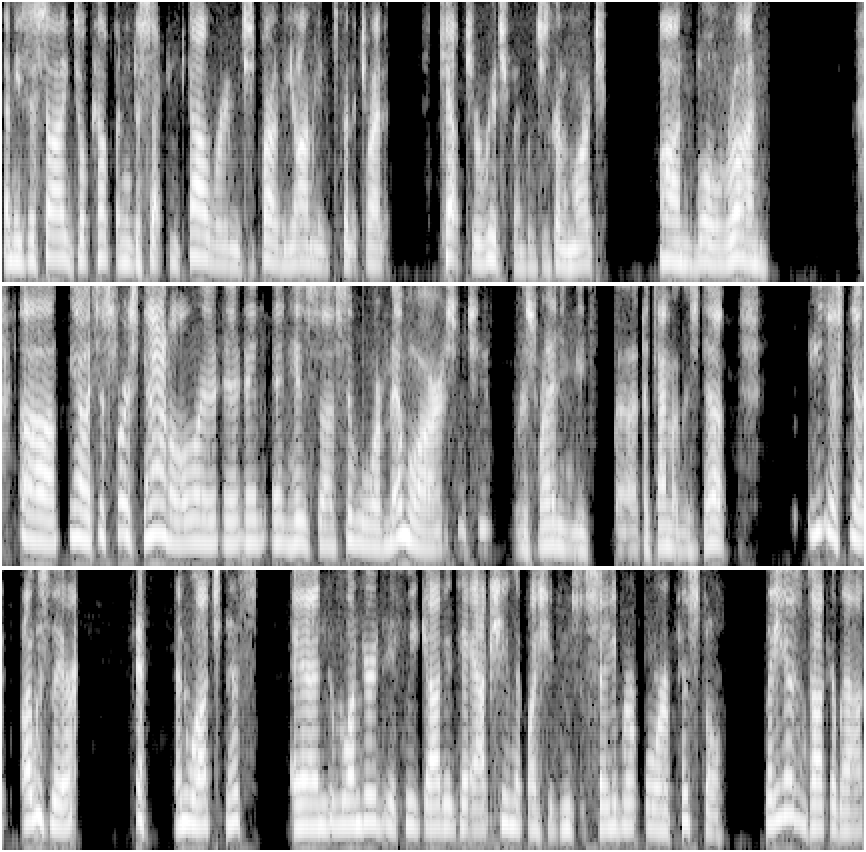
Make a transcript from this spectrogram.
and he's assigned to accompany the Second Cavalry, which is part of the army that's going to try to capture Richmond, which is going to march on Bull Run. Uh, you know, it's his first battle and in his uh, Civil War memoirs, which he was writing uh, at the time of his death. He just, you know, I was there and watched this and wondered if we got into action, if I should use a saber or a pistol. But he doesn't talk about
